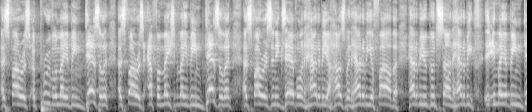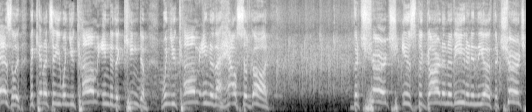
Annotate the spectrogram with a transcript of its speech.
as far as approval, may have been desolate as far as affirmation, may have been desolate as far as an example on how to be a husband, how to be a father, how to be a good son, how to be, it may have been desolate, but can I tell you, when you come into the kingdom, when you come into the house of God, the church is the Garden of Eden in the earth. The church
